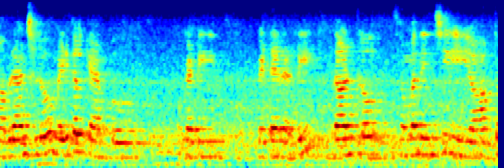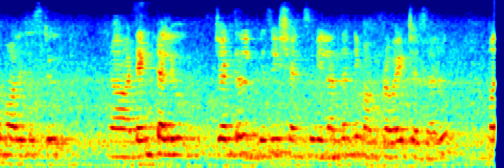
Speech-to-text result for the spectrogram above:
మా బ్రాంచ్లో మెడికల్ క్యాంపు ఒకటి పెట్టారండి. దాంట్లో సంబంధించి ఆప్టమాలజిస్ట్ డెంటల్ జనరల్ ఫిజిషియన్స్ వీళ్ళందరినీ మాకు ప్రొవైడ్ చేశారు. మా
